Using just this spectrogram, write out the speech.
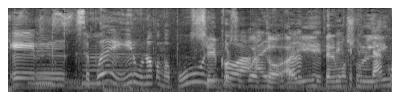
Em, ¿Se puede ir uno como público? Sí, por supuesto. Ahí tenemos este un link.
